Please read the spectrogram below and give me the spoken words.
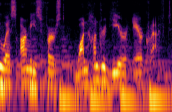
U.S. Army's first 100-year aircraft.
